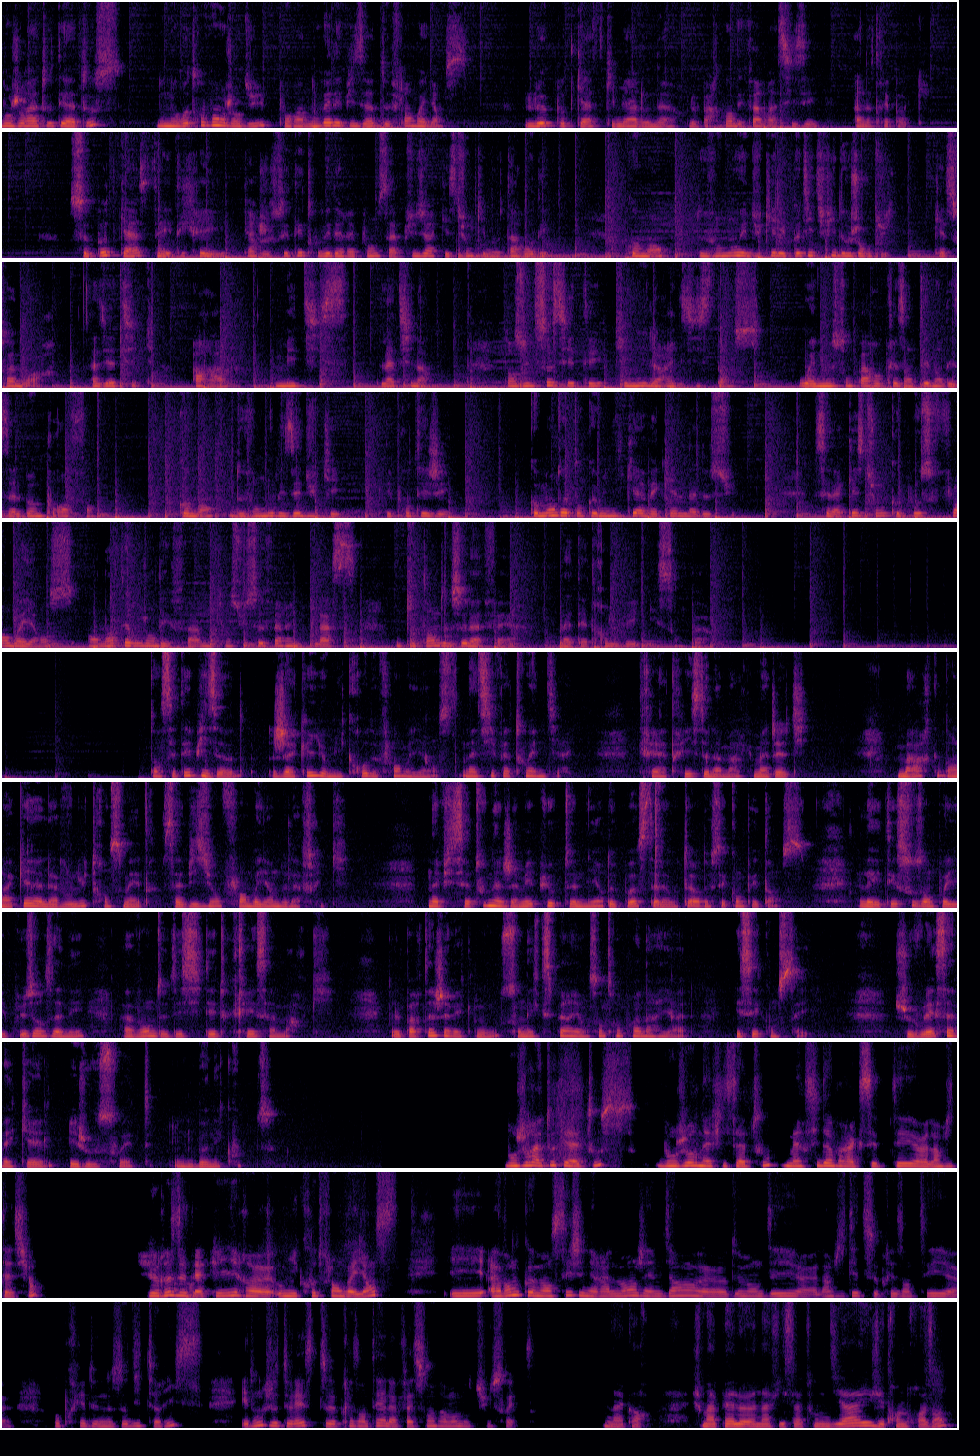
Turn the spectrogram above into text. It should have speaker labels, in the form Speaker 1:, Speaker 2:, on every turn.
Speaker 1: Bonjour à toutes et à tous. Nous nous retrouvons aujourd'hui pour un nouvel épisode de Flamboyance, le podcast qui met à l'honneur le parcours des femmes racisées à notre époque. Ce podcast a été créé car je souhaitais trouver des réponses à plusieurs questions qui me taraudaient. Comment devons-nous éduquer les petites filles d'aujourd'hui, qu'elles soient noires, asiatiques, arabes, métisses, latinas, dans une société qui nie leur existence, où elles ne sont pas représentées dans des albums pour enfants Comment devons-nous les éduquer, les protéger? Comment doit-on communiquer avec elles là-dessus? C'est la question que pose Flamboyance en interrogeant des femmes qui ont su se faire une place ou qui tentent de se la faire, la tête relevée et sans peur. Dans cet épisode, j'accueille au micro de Flamboyance Nassifatou Ndiaye, créatrice de la marque Majaji marque dans laquelle elle a voulu transmettre sa vision flamboyante de l'Afrique. Nafissatou n'a jamais pu obtenir de poste à la hauteur de ses compétences. Elle a été sous-employée plusieurs années avant de décider de créer sa marque. Elle partage avec nous son expérience entrepreneuriale et ses conseils. Je vous laisse avec elle et je vous souhaite une bonne écoute. Bonjour à toutes et à tous. Bonjour Nafissatou. Merci d'avoir accepté euh, l'invitation. Heureuse de t'accueillir euh, au micro de Flamboyance. Et avant de commencer, généralement, j'aime bien euh, demander à l'invité de se présenter euh, auprès de nos auditorices. Et donc, je te laisse te présenter à la façon vraiment dont tu le souhaites.
Speaker 2: D'accord. Je m'appelle Nafisa Toundiaï, j'ai 33 ans.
